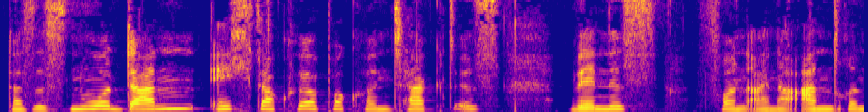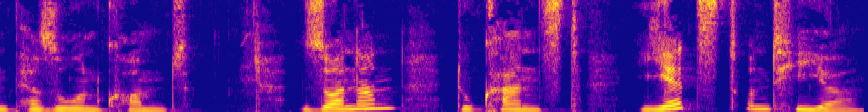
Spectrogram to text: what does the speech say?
Dass es nur dann echter Körperkontakt ist, wenn es von einer anderen Person kommt. Sondern du kannst jetzt und hier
